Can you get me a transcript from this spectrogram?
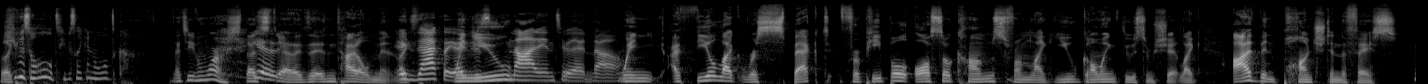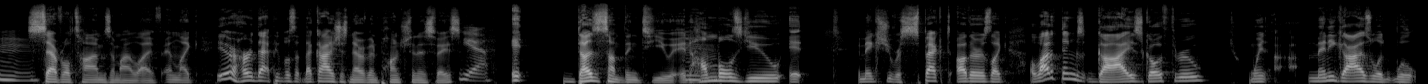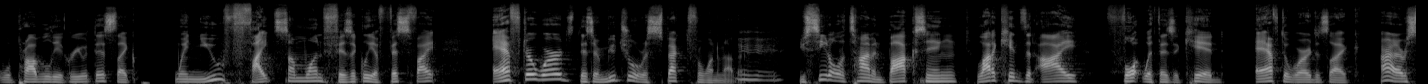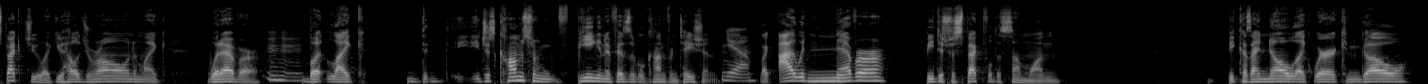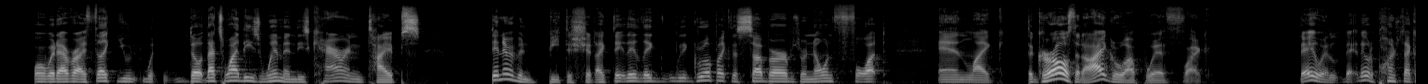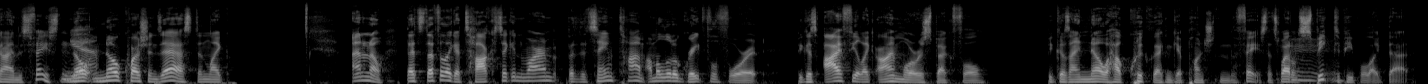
Like he was old. He was like an old guy. that's even worse. That's Yeah. yeah. that's entitlement. Like, exactly. When I'm just you not into it. No. when I feel like respect for people also comes from like you going through some shit. Like I've been punched in the face Mm. several times in my life, and like you ever heard that people said that guy's just never been punched in his face. yeah. it does something to you. It Mhm. humbles you. It it makes you respect others. Like a lot of things guys go through when uh, many guys will will will probably agree with this. Like when you fight someone physically, a fist fight, afterwards there's a mutual respect for one another. hmm You see it all the time in boxing. A lot of kids that I fought with as a kid, afterwards it's like, all right, I respect you. Like you held your own and like whatever. hmm But like it just comes from being in a physical confrontation. Yeah. Like I would never be disrespectful to someone because I know like where it can go or whatever. I feel like you though that's why these women, these Karen types they never been beat to shit. Like they, they they grew up like the suburbs where no one fought, and like the girls that I grew up with, like they would they, would punch that guy in his face, no Yeah. no questions asked, and like. I don't know. That's definitely like a toxic environment, but at the same time, I'm a little grateful for it because I feel like I'm more respectful because I know how quickly I can get punched in the face. That's why I don't speak to people like that.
